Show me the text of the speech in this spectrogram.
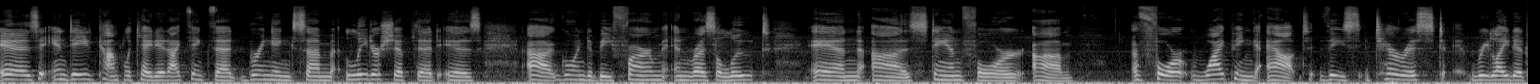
is indeed complicated. I think that bringing some leadership that is uh, going to be firm and resolute and uh, stand for. Um, for wiping out these terrorist related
